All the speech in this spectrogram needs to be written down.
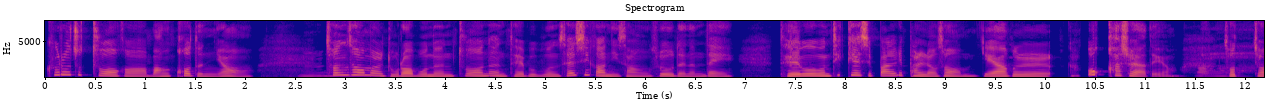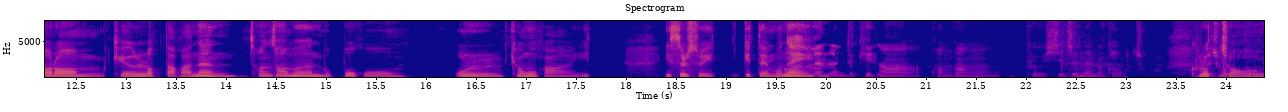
크루즈 투어가 많거든요. 천섬을 음. 돌아보는 투어는 대부분 3 시간 이상 소요되는데 대부분 티켓이 빨리 팔려서 예약을 하꼭 하셔야 돼요. 아. 저처럼 게을렀다가는 천섬은 못 보고 올 경우가 있 있을 수 있기 네 때문에 여름에는 특히나 관광 그 시즌에는 그렇죠. 그렇죠.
